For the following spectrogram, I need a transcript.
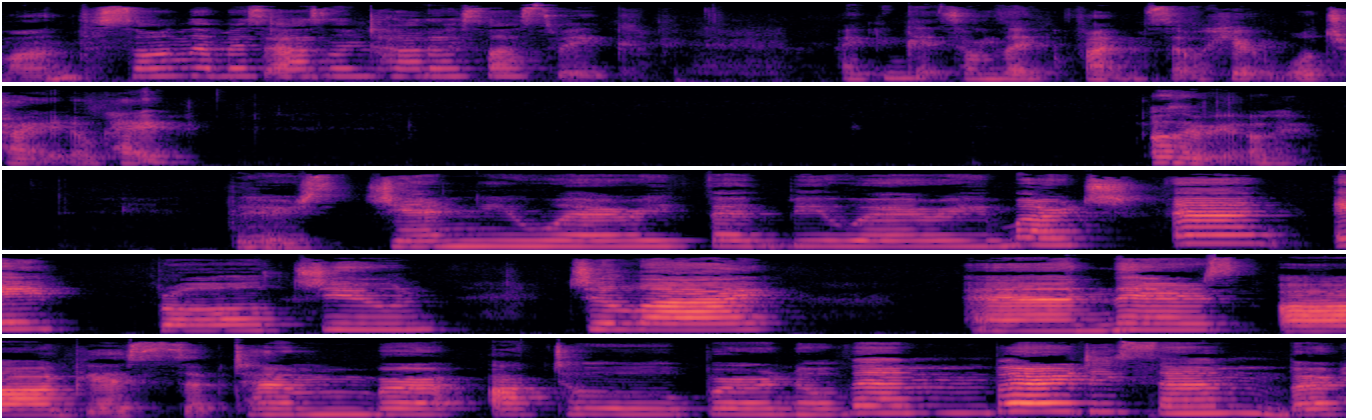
month song that Miss Aslin taught us last week? I think it sounds like fun. So here, we'll try it, okay? Oh, there we go. Okay. There's January, February, March, and April, June, July, and there's August, September, October, November, December.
